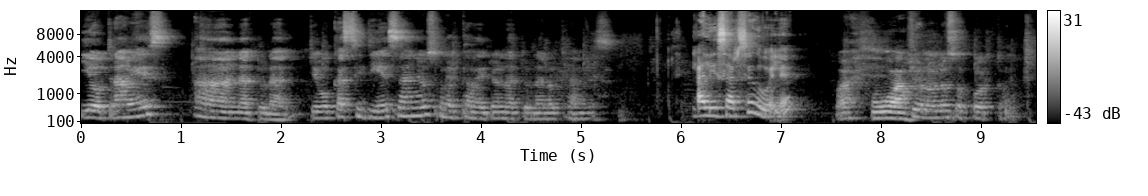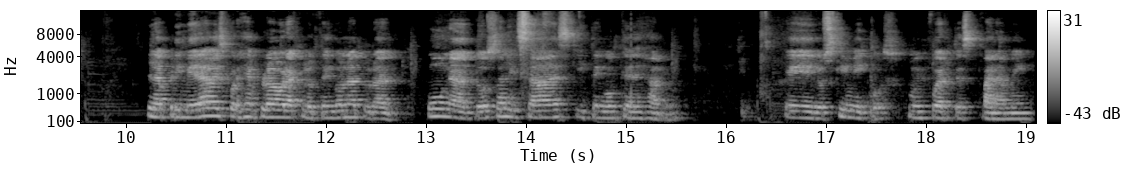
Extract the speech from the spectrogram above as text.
y otra vez ah, natural. Llevo casi 10 años con el cabello natural otra vez. ¿Alisarse duele? Yo no lo soporto. La primera vez, por ejemplo, ahora que lo tengo natural, una, dos alisadas y tengo que dejarlo eh, los químicos muy fuertes para mí.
